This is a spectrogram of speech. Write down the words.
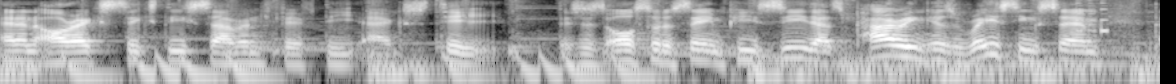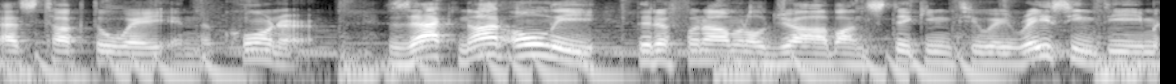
and an RX 6750 XT. This is also the same PC that's powering his racing sim that's tucked away in the corner. Zach not only did a phenomenal job on sticking to a racing theme,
